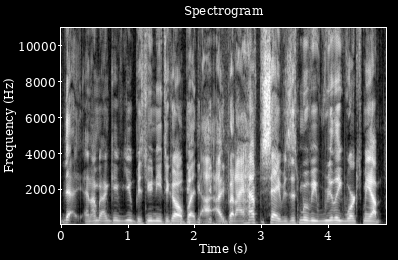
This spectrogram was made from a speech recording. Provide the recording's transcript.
that, and I'm gonna give you because you need to go. But I, I, but I have to say, because this movie really works me up.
